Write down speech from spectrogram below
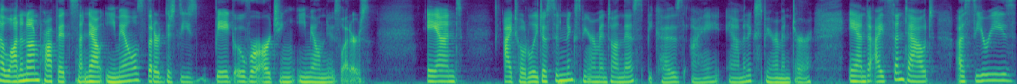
A lot of nonprofits send out emails that are just these big overarching email newsletters. And I totally just did an experiment on this because I am an experimenter. And I sent out a series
